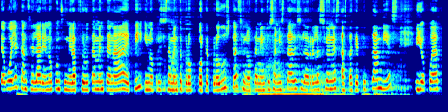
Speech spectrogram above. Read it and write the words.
te voy a cancelar y no consumir absolutamente nada de ti y no precisamente porque produzcas, sino también tus amistades y las relaciones hasta que tú cambies y yo pueda,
